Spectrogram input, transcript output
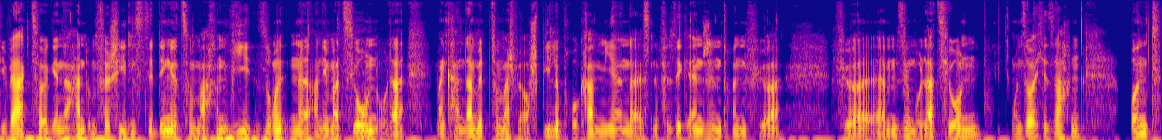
die Werkzeuge in der Hand, um verschiedenste Dinge zu machen, wie so eine Animation oder man kann damit zum Beispiel auch Spiele programmieren. Da ist eine Physik-Engine drin für, für ähm, Simulationen und solche Sachen. Und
